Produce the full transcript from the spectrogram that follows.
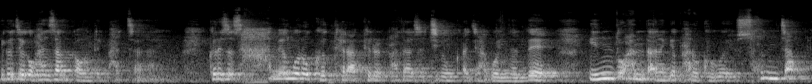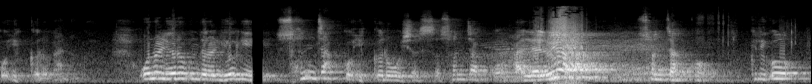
이거 제가 환상 가운데 봤잖아요. 그래서 사명으로 그 테라피를 받아서 지금까지 하고 있는데 인도한다는 게 바로 그거예요. 손잡고 이끌어가는 거예요. 오늘 여러분들을 여기 손잡고 이끌어 오셨어. 손잡고. 할렐루야! 손잡고. 그리고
